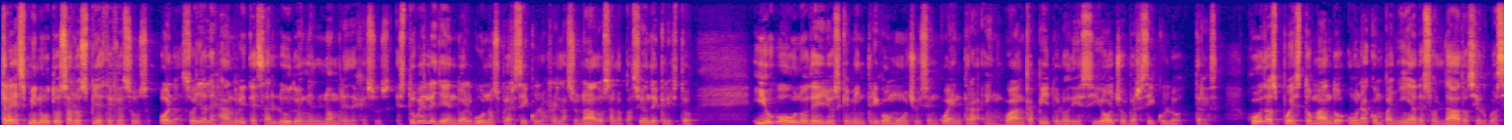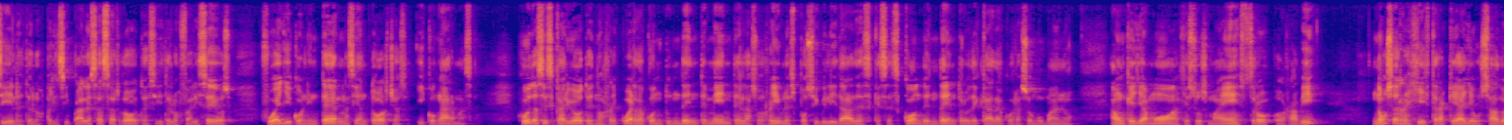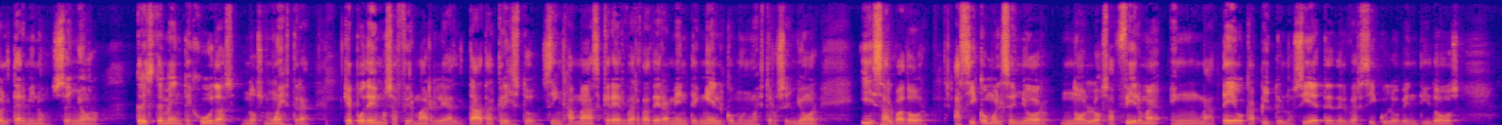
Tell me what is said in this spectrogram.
Tres minutos a los pies de Jesús. Hola, soy Alejandro y te saludo en el nombre de Jesús. Estuve leyendo algunos versículos relacionados a la pasión de Cristo y hubo uno de ellos que me intrigó mucho y se encuentra en Juan capítulo 18 versículo 3. Judas pues tomando una compañía de soldados y alguaciles de los principales sacerdotes y de los fariseos, fue allí con linternas y antorchas y con armas. Judas Iscariotes nos recuerda contundentemente las horribles posibilidades que se esconden dentro de cada corazón humano. Aunque llamó a Jesús maestro o rabí, no se registra que haya usado el término Señor. Tristemente Judas nos muestra que podemos afirmar lealtad a Cristo sin jamás creer verdaderamente en Él como nuestro Señor y Salvador así como el Señor nos los afirma en Mateo capítulo 7 del versículo 22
